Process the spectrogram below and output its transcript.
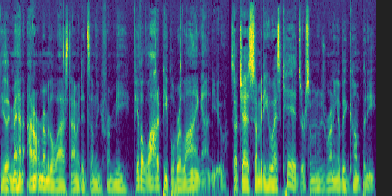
He's like, Man, I don't remember the last time I did something for me. If you have a lot of people relying on you, such as somebody who has kids or someone who's running a big company,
